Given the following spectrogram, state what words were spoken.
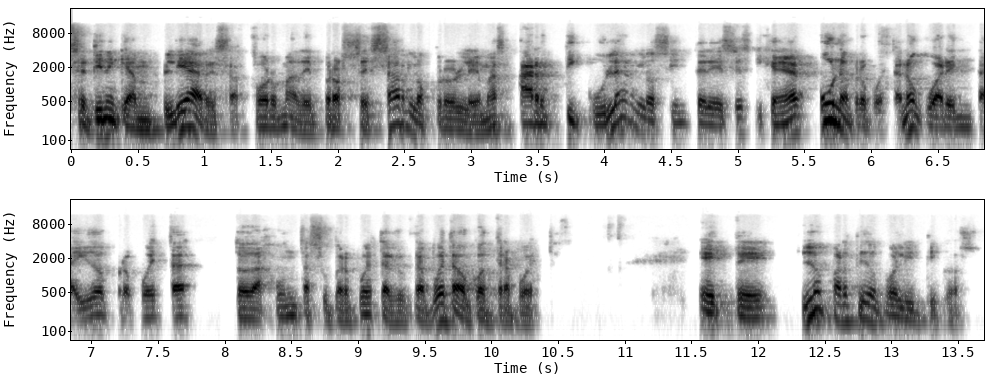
se tiene que ampliar esa forma de procesar los problemas, articular los intereses y generar una propuesta, no 42 propuestas todas juntas, superpuestas, justapuestas o contrapuestas. Este, los partidos políticos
